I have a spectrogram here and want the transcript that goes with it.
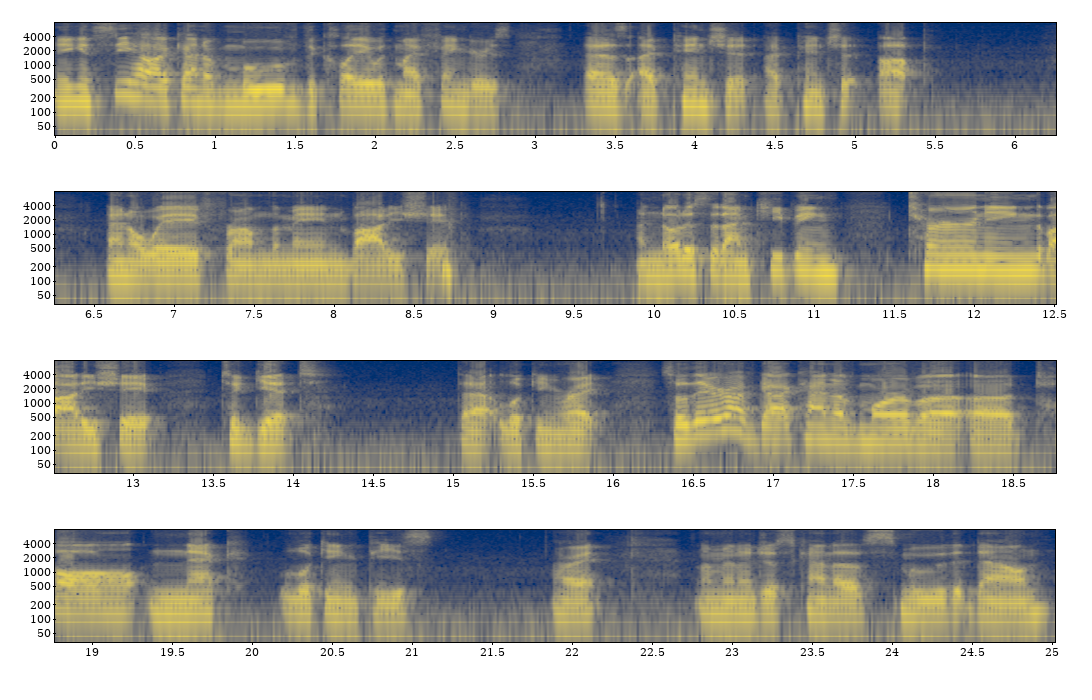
And you can see how I kind of move the clay with my fingers as I pinch it. I pinch it up and away from the main body shape. And notice that I'm keeping turning the body shape to get that looking right. So there I've got kind of more of a, a tall neck looking piece. All right. I'm going to just kind of smooth it down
